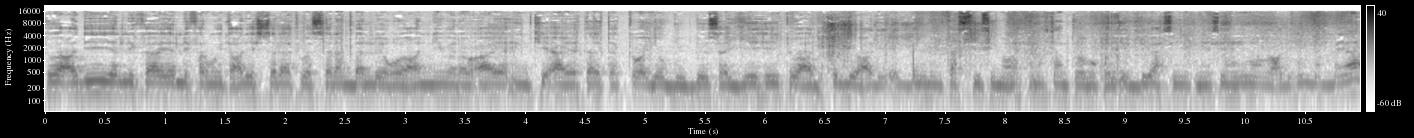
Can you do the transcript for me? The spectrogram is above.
توعدي يلي كا يلي فرميت عليه الصلاة والسلام بلغوا عني ولو آية إنك آيتاي تكوى يوجدو سيه توعد كل وعدي إدن من كسيسي معيتنه تنتوبكيو إبقى سينك نيسيه هنا وعدهن مياه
